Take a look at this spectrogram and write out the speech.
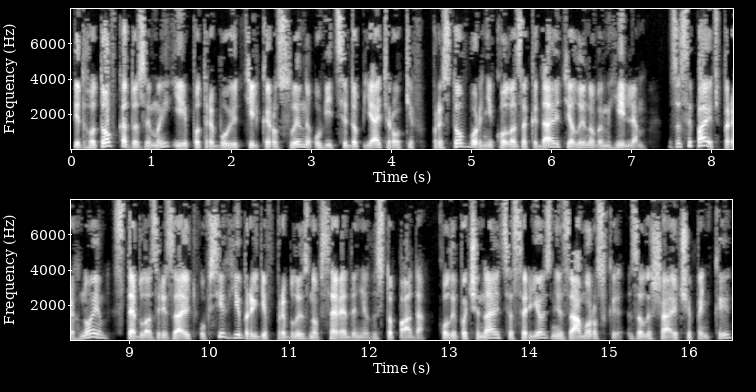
Підготовка до зими її потребують тільки рослини у віці до 5 років. Пристовбур ніколи закидають ялиновим гіллям, засипають перегноєм, стебла зрізають у всіх гібридів приблизно всередині листопада, коли починаються серйозні заморозки, залишаючи пеньки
